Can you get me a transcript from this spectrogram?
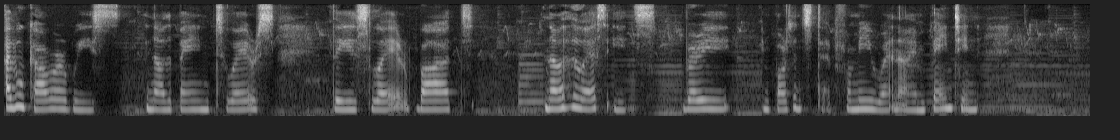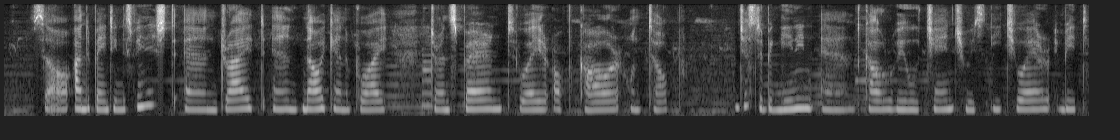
I will cover with another paint layers this layer but nevertheless it's very important step for me when I'm painting so underpainting is finished and dried and now I can apply transparent layer of color on top just the beginning and color will change with each layer a bit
